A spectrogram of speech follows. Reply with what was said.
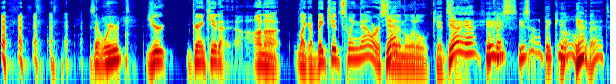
Is that weird? Your grandkid uh, on a, like a big kid swing now or still Yeah. in the little kid Yeah, yeah, yeah. Okay. He's he's not a big kid. Oh, look at that.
